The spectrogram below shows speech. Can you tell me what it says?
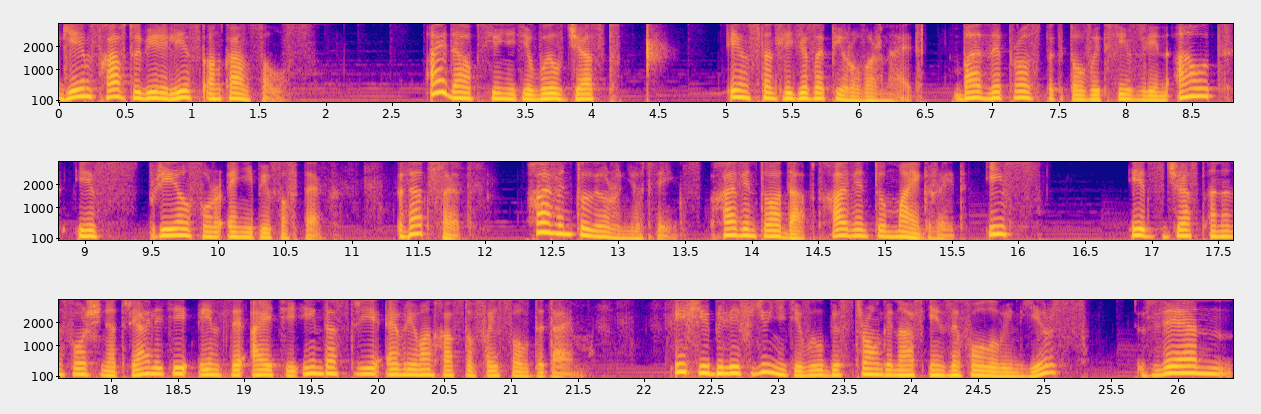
games have to be released on consoles. I doubt Unity will just instantly disappear overnight, but the prospect of it fizzling out is real for any piece of tech. That said, having to learn new things, having to adapt, having to migrate is... It's just an unfortunate reality in the IT industry everyone has to face all the time. If you believe Unity will be strong enough in the following years, then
